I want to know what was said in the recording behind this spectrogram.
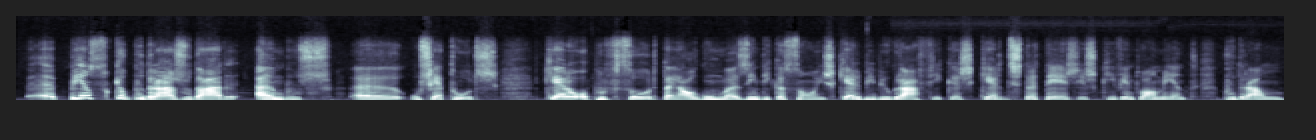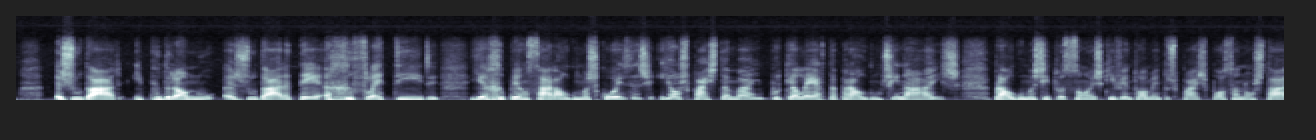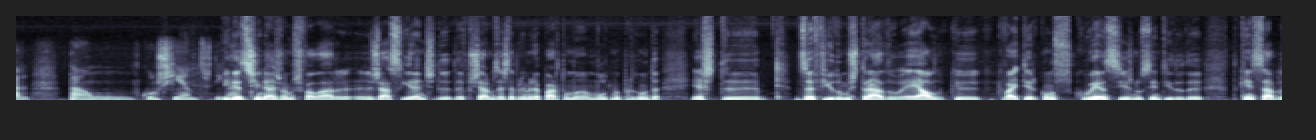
Eh, penso que ele poderá ajudar ambos uh, os setores. Quer o professor tem algumas indicações, quer bibliográficas, quer de estratégias que eventualmente poderão ajudar e poderão ajudar até a refletir e a repensar algumas coisas e aos pais também, porque alerta para alguns sinais, para algumas situações que eventualmente os pais possam não estar tão conscientes. Digamos. E desses sinais vamos falar eh, já a seguir. Antes de, fecharmos esta primeira parte, uma, uma, última pergunta. Este desafio do mestrado é algo que, que vai ter consequências no sentido de quem sabe,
